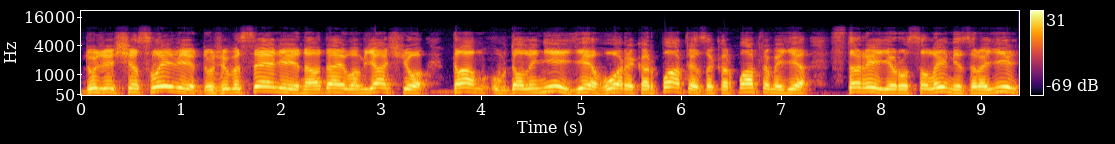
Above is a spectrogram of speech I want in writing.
дуже щасливі, дуже веселі. Нагадаю вам я, що там вдалині є гори Карпати, за Карпатами є старий Єрусалим, Ізраїль.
